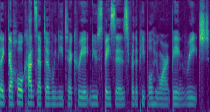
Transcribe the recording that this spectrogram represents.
like the whole concept of we need to create new spaces for the people who aren't being reached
